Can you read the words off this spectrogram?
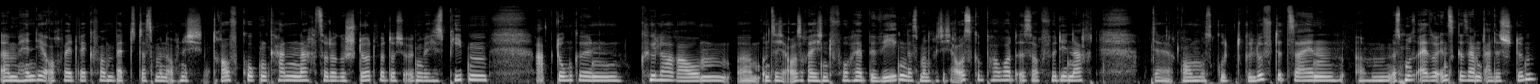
Ähm, Handy auch weit weg vom Bett, dass man auch nicht drauf gucken kann nachts oder gestört wird durch irgendwelches Piepen. Abdunkeln, kühler Raum ähm, und sich ausreichend vorher bewegen, dass man richtig ausgepowert ist auch für die Nacht. Der Raum muss gut gelüftet sein. Ähm, es muss also insgesamt alles stimmen.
